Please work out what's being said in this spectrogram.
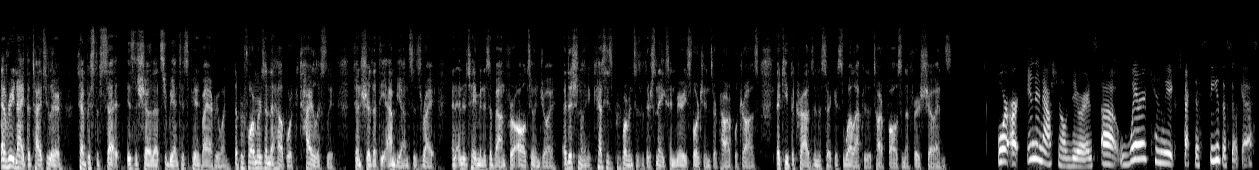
Every night, the titular Tempest of Set is the show that should be anticipated by everyone. The performers and the help work tirelessly to ensure that the ambiance is right and entertainment is abound for all to enjoy. Additionally, Cassie's performances with her snakes and Miri's fortunes are powerful draws that keep the crowds in the circus well after the tarp falls and the first show ends. For our international viewers, uh, where can we expect to see the circus?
